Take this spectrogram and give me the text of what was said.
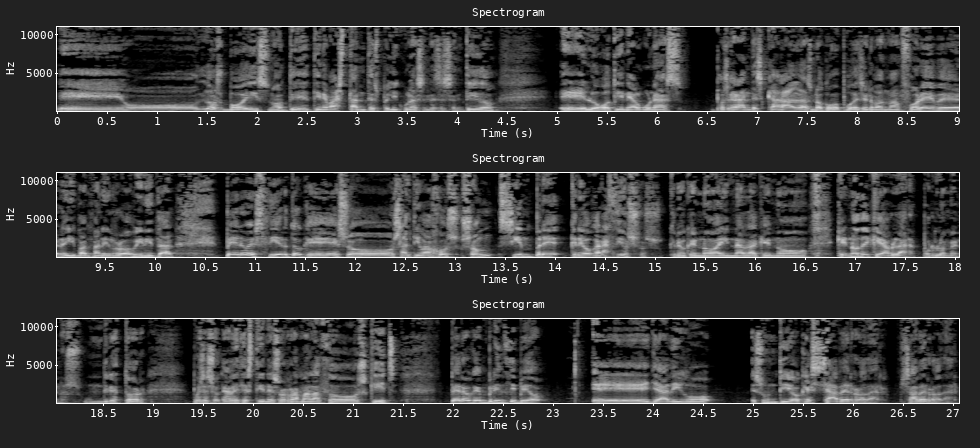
eh, o Los Boys, ¿no? Tiene bastantes películas en ese sentido. Eh, luego tiene algunas pues grandes cagadas, ¿no? Como puede ser Batman Forever y Batman y Robin y tal. Pero es cierto que esos altibajos son siempre, creo, graciosos. Creo que no hay nada que no, que no de qué hablar, por lo menos. Un director, pues eso, que a veces tiene esos ramalazos kitsch, pero que en principio, eh, ya digo, es un tío que sabe rodar, sabe rodar.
